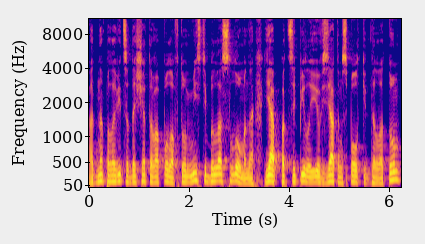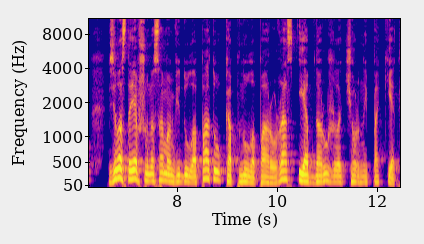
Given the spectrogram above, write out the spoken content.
Одна половица дощатого пола в том месте была сломана. Я подцепила ее взятым с полки долотом, взяла стоявшую на самом виду лопату, копнула пару раз и обнаружила черный пакет,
